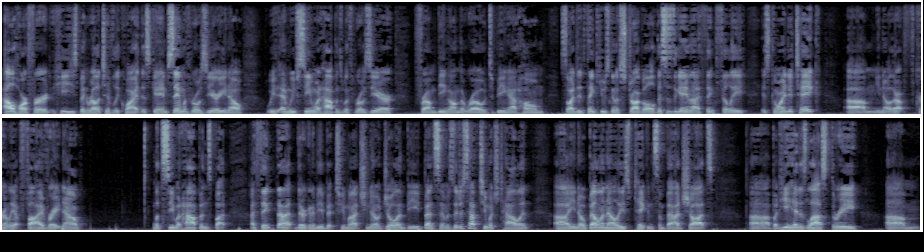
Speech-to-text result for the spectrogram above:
Al Horford, he's been relatively quiet this game. Same with Rozier. You know, we and we've seen what happens with Rozier from being on the road to being at home. So I did think he was going to struggle. This is the game that I think Philly is going to take. Um, you know, they're currently at five right now. Let's see what happens, but I think that they're going to be a bit too much. You know, Joel Embiid, Ben Simmons, they just have too much talent. Uh, you know, Belinelli's taken some bad shots, uh, but he hit his last three. Um,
